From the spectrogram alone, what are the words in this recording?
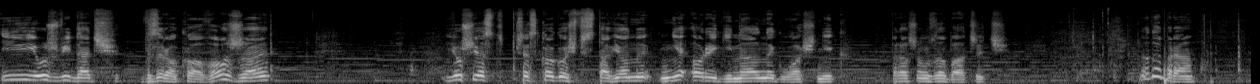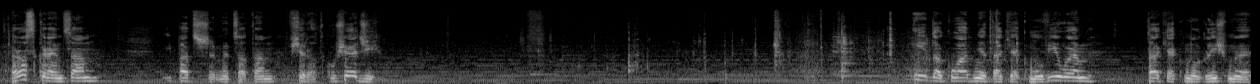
I już widać wzrokowo, że już jest przez kogoś wstawiony nieoryginalny głośnik. Proszę zobaczyć. No dobra, rozkręcam i patrzymy, co tam w środku siedzi. I dokładnie tak jak mówiłem, tak jak mogliśmy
